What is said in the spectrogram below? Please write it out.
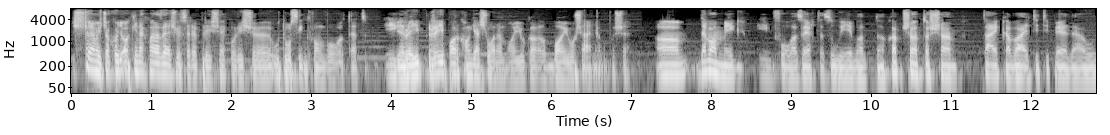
Semmi, csak hogy akinek már az első szereplésekor is uh, utószinkron volt, tehát igen. Ray, Ray Park hangját soha nem halljuk a bajós árnyakba se. A, de van még info azért az új évaddal kapcsolatosan. Taika Waititi például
